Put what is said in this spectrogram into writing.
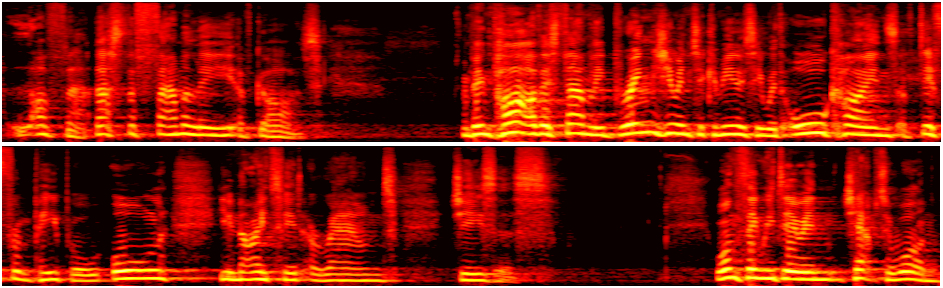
I love that. That's the family of God. And being part of this family brings you into community with all kinds of different people, all united around Jesus. One thing we do in chapter one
